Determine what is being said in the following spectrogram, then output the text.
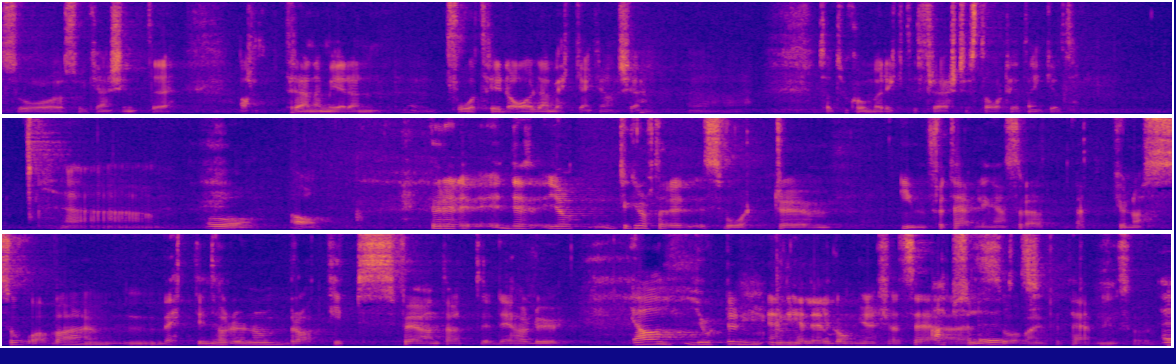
så, så kanske inte ja, träna mer än två, tre dagar den veckan kanske. Så att du kommer riktigt fräsch till start helt enkelt. Eh, Och ja, Hur är det? det? Jag tycker ofta det är svårt. eh, inför tävlingar sådär att, att kunna sova vettigt? Har Mm. du någon bra tips? För jag antar att det har du Ja, gjort en, en hel del gånger så att säga. Absolut. Sova inför tävling. Så. Det,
